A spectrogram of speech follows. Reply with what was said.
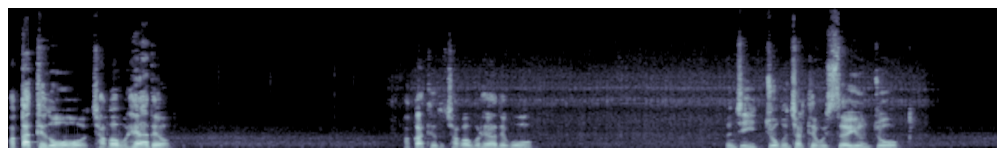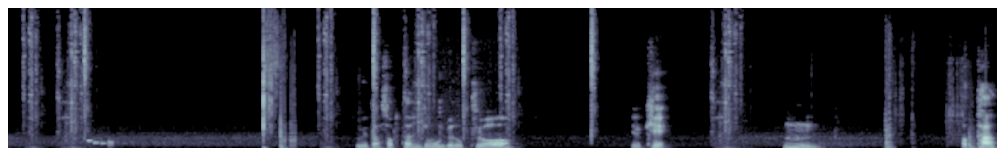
바깥에도 작업을 해야 돼요. 바깥에도 작업을 해야 되고 현재 이쪽은 잘 되고 있어요. 이런 쪽. 여기다 석탄 좀 옮겨 놓고요. 이렇게. 음. 석탄.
